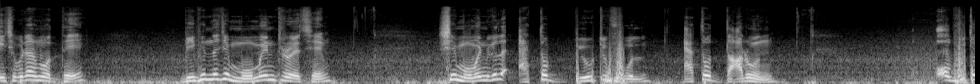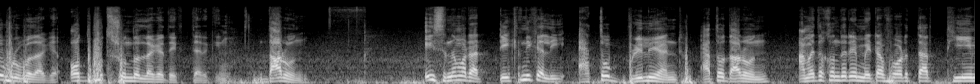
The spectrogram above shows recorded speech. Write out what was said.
এই ছবিটার মধ্যে বিভিন্ন যে মোমেন্ট রয়েছে, সেই মোমেন্টগুলো এত বিউটিফুল এত দারুণ, অভূতপূর্ব লাগে, অদ্ভুত সুন্দর লাগে দেখতে আর কি। দারুণ। এই সিনেমাটা টেকনিক্যালি এত ব্রিলিয়ান্ট এত দারুণ। আমি তখন ধরে মেটাফর তার থিম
